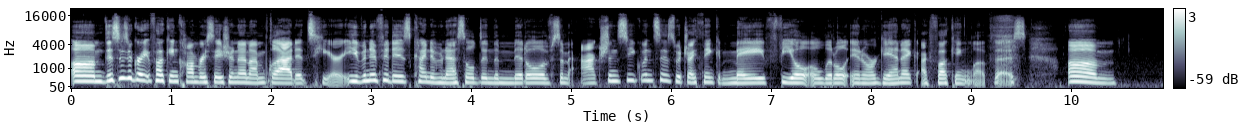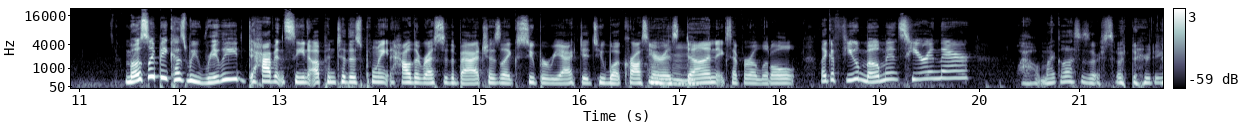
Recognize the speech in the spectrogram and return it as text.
Um, this is a great fucking conversation, and I'm glad it's here, even if it is kind of nestled in the middle of some action sequences, which I think may feel a little inorganic. I fucking love this. Um, mostly because we really haven't seen up until this point how the rest of the batch has like super reacted to what Crosshair has Mhm. done, except for a little, like a few moments here and there. Wow, my glasses are so dirty.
